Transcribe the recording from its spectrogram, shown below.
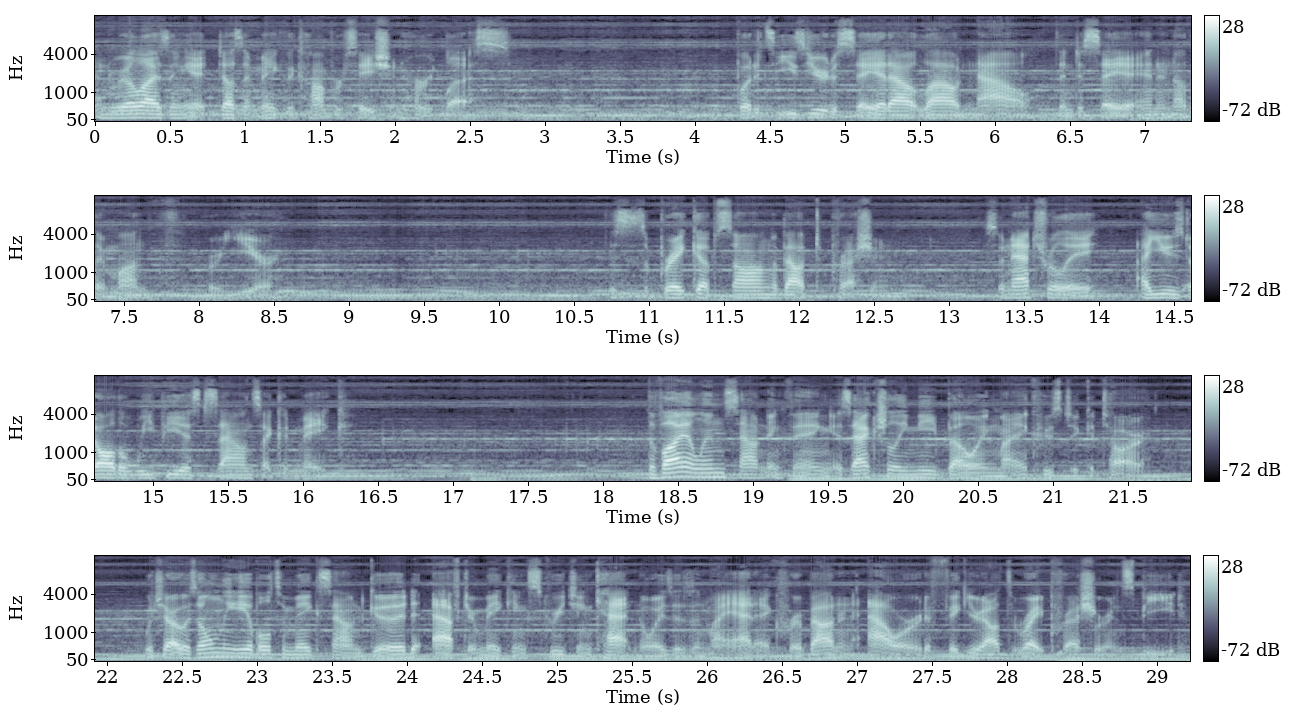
And realizing it doesn't make the conversation hurt less but it's easier to say it out loud now than to say it in another month or year. This is a breakup song about depression, so naturally, I used all the weepiest sounds I could make. The violin sounding thing is actually me bowing my acoustic guitar, which I was only able to make sound good after making screeching cat noises in my attic for about an hour to figure out the right pressure and speed.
